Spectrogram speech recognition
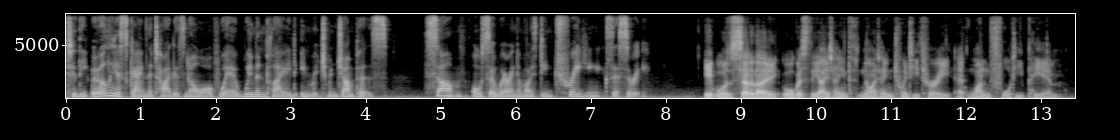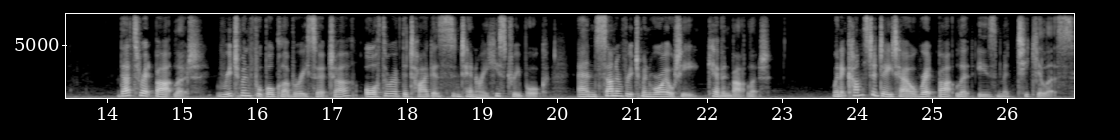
to the earliest game the Tigers know of where women played in Richmond jumpers. Some also wearing a most intriguing accessory. It was Saturday, August the 18th, 1923 at 1:40 p.m. That's Rhett Bartlett, Richmond Football Club researcher, author of the Tigers Centenary History book, and son of Richmond royalty, Kevin Bartlett. When it comes to detail, Rhett Bartlett is meticulous.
